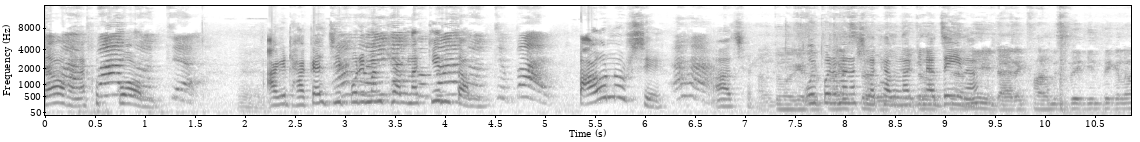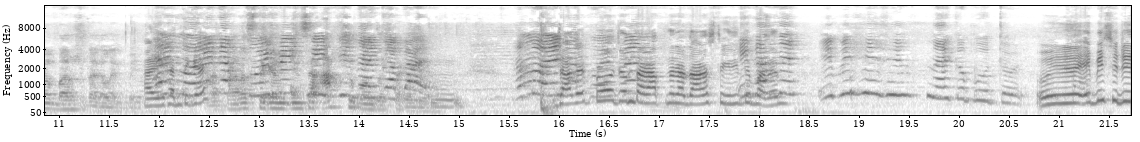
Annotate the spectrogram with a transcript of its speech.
দেওয়া হয় না খুব কম। হ্যাঁ। আগে ঢাকায় যে পরিমাণ খেলনা কিনতাম পাও নড়ছে। আচ্ছা ওই পরিমাণ আসলে খেলনা কিনা দেই না। ডাইরেক্ট ফার্মেসি থেকে কিনতে গেলে আমার বারোশো টাকা লাগবে। আর এখান থেকে? দারাজ থেকে আমি কিনছি আটশো পঞ্চাশ টাকা। যাদের প্রয়োজন তারা আপনারা দারাজ থেকে দিতে পারেন। ওই এবিসিডি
